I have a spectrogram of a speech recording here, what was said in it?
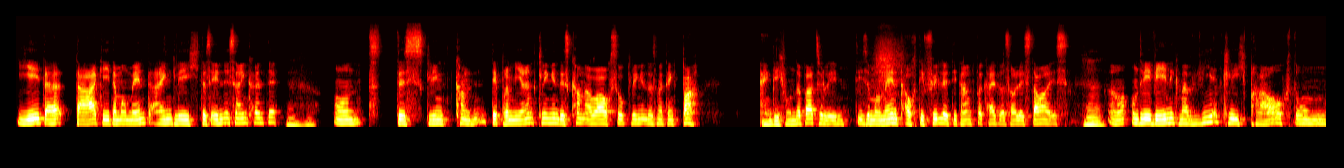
jeder Tag, jeder Moment eigentlich das Ende sein könnte. Mhm. Und das klingt, kann deprimierend klingen, das kann aber auch so klingen, dass man denkt, bah, eigentlich wunderbar zu leben. Dieser Moment, auch die Fülle, die Dankbarkeit, was alles da ist. Mhm. Und wie wenig man wirklich braucht, um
